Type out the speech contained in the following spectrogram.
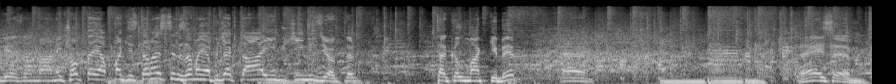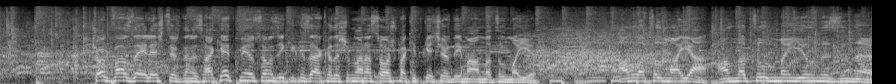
Biliyorsunuz hani çok da yapmak istemezsiniz ama yapacak daha iyi bir şeyiniz yoktur. Takılmak gibi. Evet. Neyse. Çok fazla eleştirdiniz. Hak etmiyorsanız iki kız arkadaşımla nasıl hoş vakit geçirdiğimi anlatılmayı. Anlatılmaya, anlatılmayınızını.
